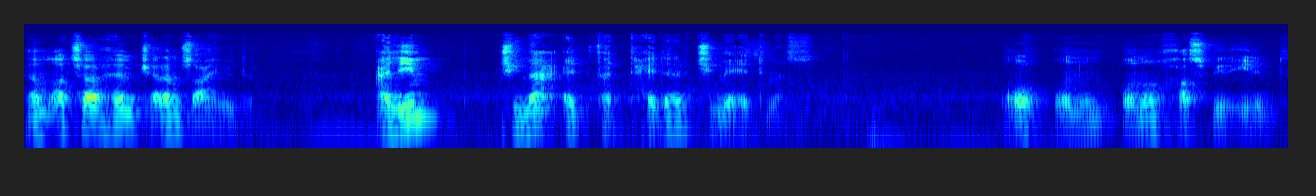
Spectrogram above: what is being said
Hem açar hem kerem sahibidir. Alim kime fetheder, kime etmez. O onun ona has bir ilimdir.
